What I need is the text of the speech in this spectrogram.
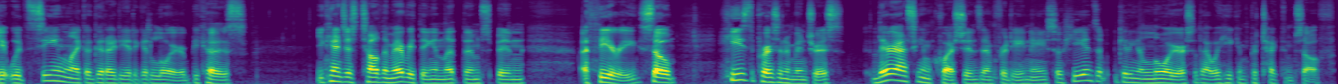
it would seem like a good idea to get a lawyer because you can't just tell them everything and let them spin a theory. So he's the person of interest. They're asking him questions and for DNA, so he ends up getting a lawyer so that way he can protect himself.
